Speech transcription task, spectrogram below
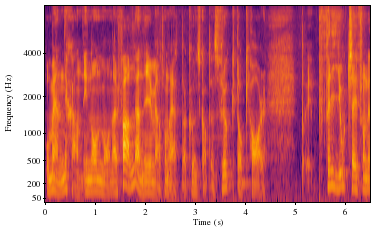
och människan i någon mån är fallen i och med att hon har ätit av kunskapens frukt och har frigjort sig från,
